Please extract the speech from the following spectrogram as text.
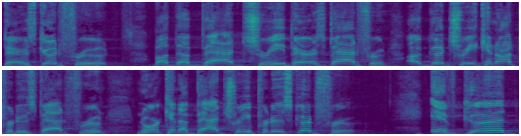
bears good fruit, but the bad tree bears bad fruit. A good tree cannot produce bad fruit, nor can a bad tree produce good fruit. If good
